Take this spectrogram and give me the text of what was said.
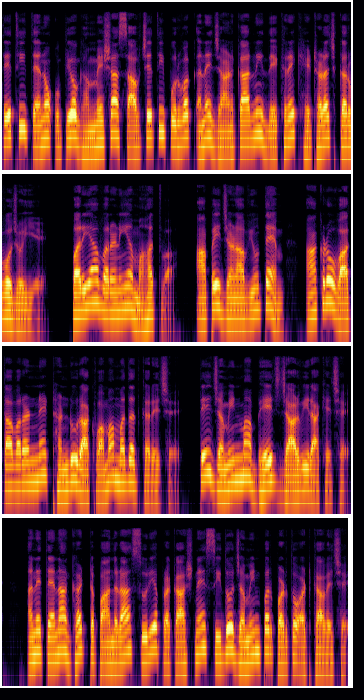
તેથી તેનો ઉપયોગ હંમેશા સાવચેતીપૂર્વક અને જાણકારની દેખરેખ હેઠળ જ કરવો જોઈએ. પર્યાવરણીય મહત્વ. આપે જણાવ્યું તેમ, આંકડો વાતાવરણને ઠંડુ રાખવામાં મદદ કરે છે. તે જમીનમાં ભેજ જાળવી રાખે છે. અને તેના ઘટ્ટ પાંદડા સૂર્યપ્રકાશને સીધો જમીન પર પડતો અટકાવે છે,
